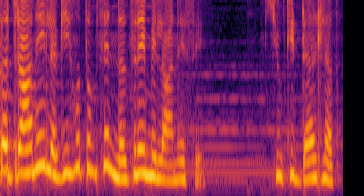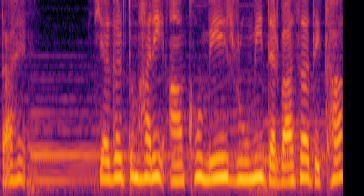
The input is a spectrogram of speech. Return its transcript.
कतराने लगी हूँ तुमसे नज़रें मिलाने से, क्योंकि डर लगता है कि अगर तुम्हारी आँखों में रूमी दरवाज़ा दिखा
